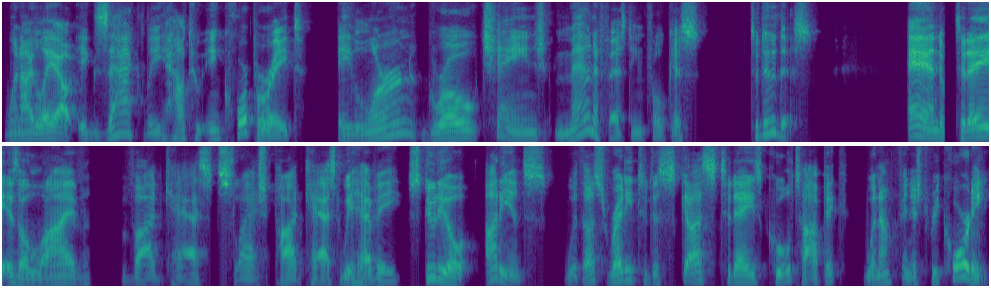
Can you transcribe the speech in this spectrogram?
when I lay out exactly how to incorporate a learn, grow, change manifesting focus to do this. And today is a live vodcast slash podcast. We have a studio audience with us ready to discuss today's cool topic when I'm finished recording.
